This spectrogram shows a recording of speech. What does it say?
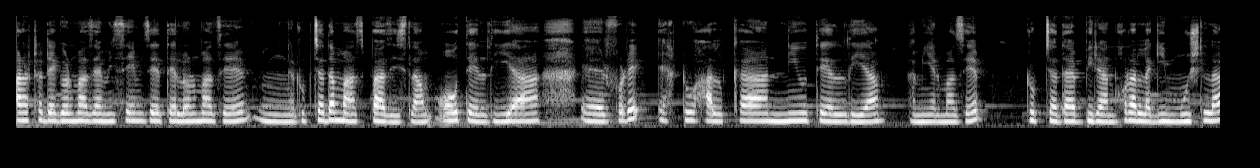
আর একটা ডেগর মাঝে আমি সেম যে তেলের মাঝে রূপচাঁদা মাছ ভাজিছিলাম ও তেল দিয়া, এরপরে একটু হালকা নিউ তেল দিয়া আমি এর মাঝে রূপচাঁদা বিরান করার লাগি মশলা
